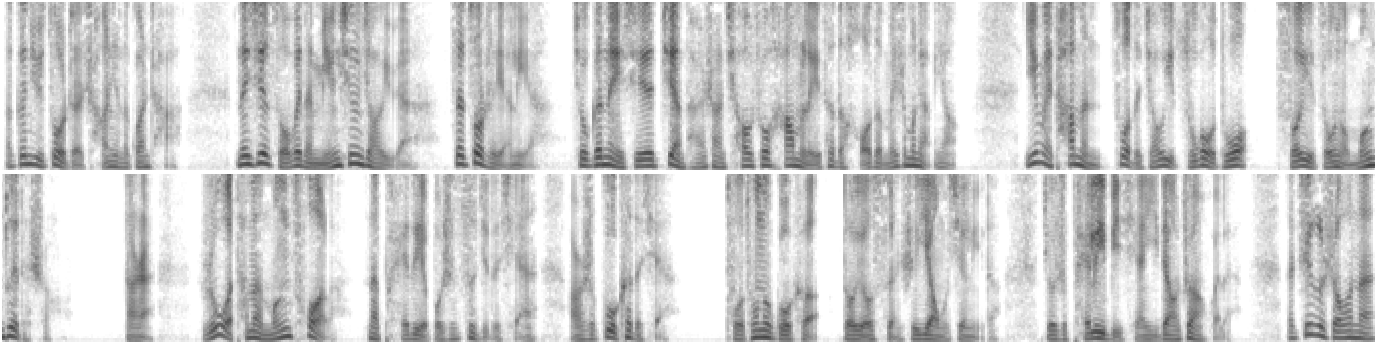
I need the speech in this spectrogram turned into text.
那根据作者常年的观察，那些所谓的明星交易员，在作者眼里啊，就跟那些键盘上敲出哈姆雷特的猴子没什么两样，因为他们做的交易足够多，所以总有蒙对的时候。当然，如果他们蒙错了，那赔的也不是自己的钱，而是顾客的钱。普通的顾客都有损失厌恶心理的，就是赔了一笔钱一定要赚回来。那这个时候呢，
